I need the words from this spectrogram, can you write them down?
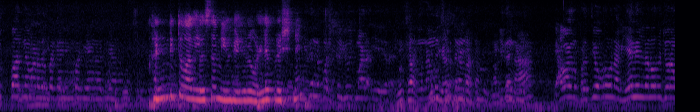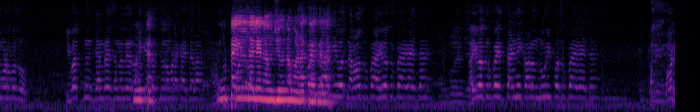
ಉತ್ಪಾದನೆ ಮಾಡೋದ್ರ ಬಗ್ಗೆ ನಿಮ್ಮ ಬಗ್ಗೆ ಏನಾಗುತ್ತೆ? ಖಂಡಿತವಾಗ್ಲೂ ಸರ್ ನೀವು ಹೇಳಿರೋ ಒಳ್ಳೆ ಪ್ರಶ್ನೆ. ಇದನ್ನ ಫಸ್ಟ್ ಯೂಸ್ ಮಾಡ ಇದನ್ನ ಯಾವಾಗಲೂ ಪ್ರತಿಯೊಬ್ಬರು ನಾವು ಅನ್ನೋರು ಜೀವನ ಮಾಡ್ಬೋದು. ಇವತ್ತಿನ ಜನರೇಷನ್ ಅಲ್ಲಿ ರಾಗಿ ಜೀವನ ಮಾಡಕ್ಕಾಯ್ತಲ್ಲ? ಊಟ ಇಲ್ದಲೆ ನಾವು ಜೀವನ ಮಾಡೋಕ್ಕಾಗಲ್ಲ. ಇವತ್ತು ನಲವತ್ತು ರೂಪಾಯಿ ಐವತ್ತು ರೂಪಾಯಿ ಆಗೈತೆ. ಐವತ್ತು ರೂಪಾಯಿ ತಣ್ಣಿ ಕಾಳು ನೂರ ಇಪ್ಪತ್ತು ರೂಪಾಯಿ ಆಗೈತೆ. ಊಟ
